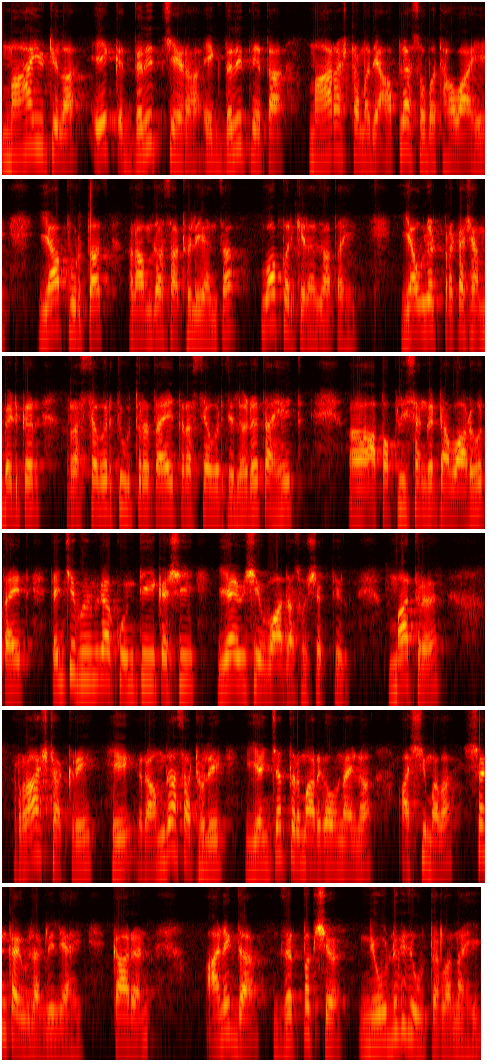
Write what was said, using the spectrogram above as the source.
महायुतीला एक दलित चेहरा एक दलित नेता महाराष्ट्रामध्ये आपल्यासोबत हवा आहे यापुरताच रामदास आठवले यांचा वापर केला जात आहे. याउलट प्रकाश आंबेडकर रस्त्यावरती उतरत आहेत रस्त्यावरती लढत आहेत आपापली संघटना वाढवत आहेत. त्यांची भूमिका कोणतीही कशी याविषयी वाद असू शकतील. मात्र राज ठाकरे हे रामदास आठवले यांच्यात तर मार्गावर नाही ना अशी मला शंका येऊ लागलेली आहे. कारण अनेकदा जर पक्ष निवडणुकीत उतरला नाही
